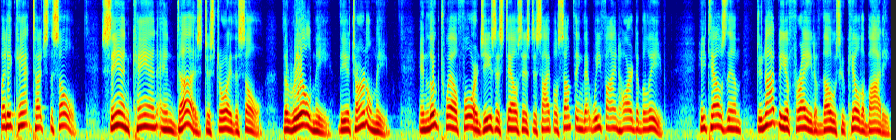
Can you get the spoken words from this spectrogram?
but it can't touch the soul. Sin can and does destroy the soul, the real me, the eternal me. In Luke 12 4, Jesus tells his disciples something that we find hard to believe. He tells them, do not be afraid of those who kill the body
